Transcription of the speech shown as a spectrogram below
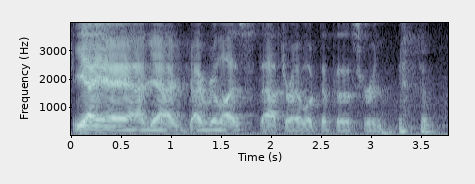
Yeah, yeah, yeah, yeah. I, I realized after I looked at the screen.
